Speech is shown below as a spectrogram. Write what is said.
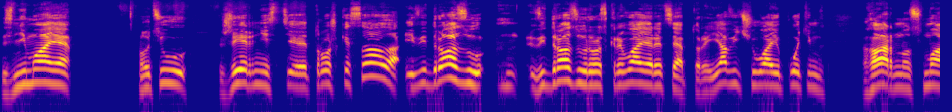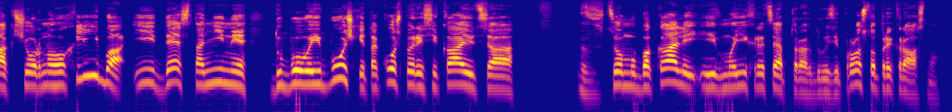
знімає оцю жирність е, трошки сала і відразу, відразу розкриває рецептори. Я відчуваю потім гарно смак чорного хліба і десь таніни дубової бочки також пересікаються в цьому бокалі і в моїх рецепторах, друзі. Просто прекрасно.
